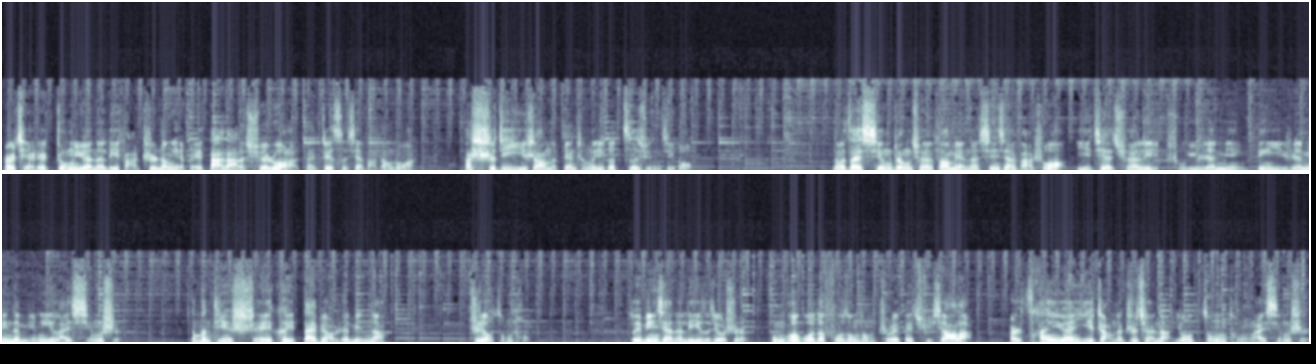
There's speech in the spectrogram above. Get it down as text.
而且这众议院的立法职能也被大大的削弱了。在这次宪法当中啊，它实际意义上呢变成了一个咨询机构。那么在行政权方面呢，新宪法说一切权利属于人民，并以人民的名义来行使。那问题谁可以代表人民呢？只有总统。最明显的例子就是共和国的副总统职位被取消了，而参议院议长的职权呢由总统来行使。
